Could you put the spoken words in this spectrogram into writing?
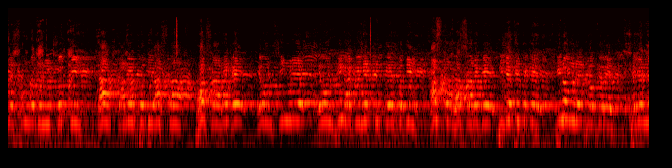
যে সাংগঠনিক শক্তি, তার তাদের প্রতি আস্থা, ভরসা রেখে এবং সিঙ্গুরে এবং বিঘাটি নেতৃত্বের প্রতি আস্থা ভরসা রেখে বিজেপি থেকে তৃণমূলে যোগ দেবেন। সেজন্য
